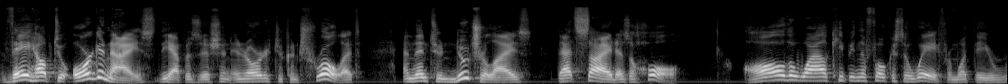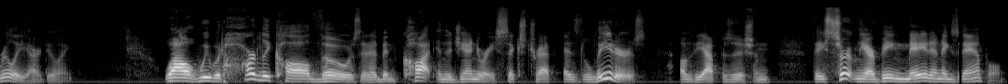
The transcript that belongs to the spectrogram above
They help to organize the opposition in order to control it and then to neutralize that side as a whole, all the while keeping the focus away from what they really are doing. While we would hardly call those that have been caught in the January 6 trap as leaders of the opposition, they certainly are being made an example,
